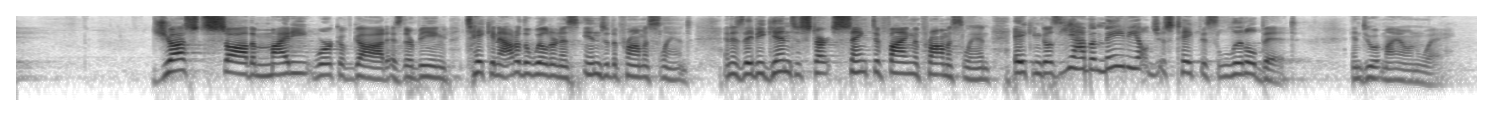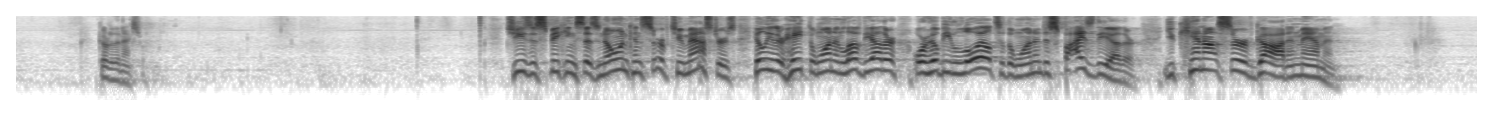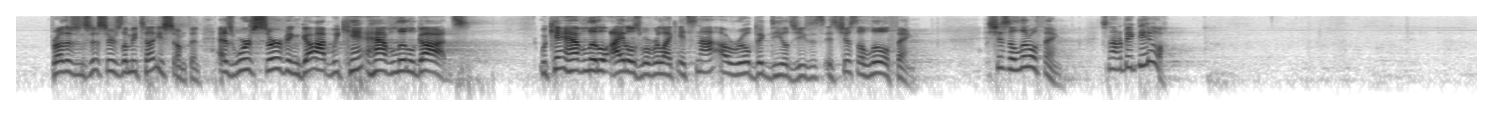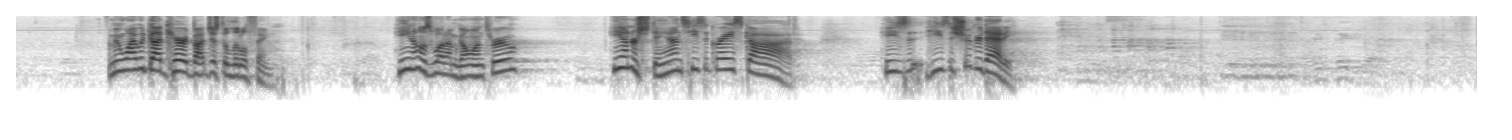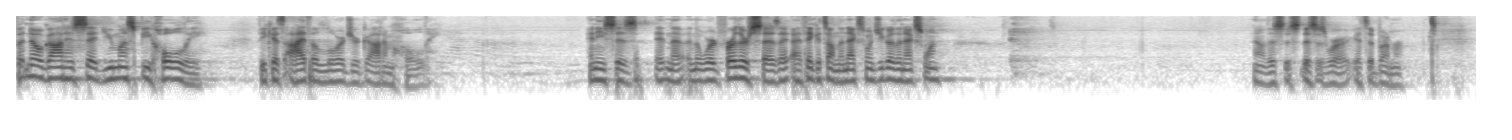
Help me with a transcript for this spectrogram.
just saw the mighty work of God as they're being taken out of the wilderness into the promised land. And as they begin to start sanctifying the promised land, Achan goes, Yeah, but maybe I'll just take this little bit and do it my own way. Go to the next one. Jesus speaking says, No one can serve two masters. He'll either hate the one and love the other, or he'll be loyal to the one and despise the other. You cannot serve God and mammon. Brothers and sisters, let me tell you something. As we're serving God, we can't have little gods. We can't have little idols where we're like, it's not a real big deal, Jesus. It's just a little thing. It's just a little thing. It's not a big deal. I mean, why would God care about just a little thing? He knows what I'm going through. He understands. He's a grace God. He's, he's a sugar daddy. But no, God has said, You must be holy because I, the Lord your God, am holy. And he says, and the, and the word further says, I, I think it's on the next one. Did you go to the next one? No, this is, this is where it's a bummer.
